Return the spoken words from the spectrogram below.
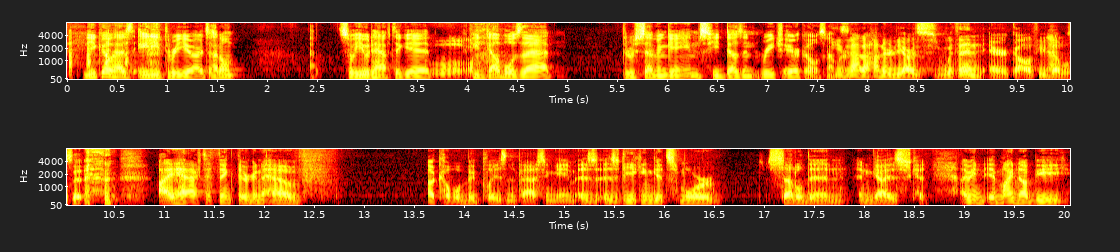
Nico has 83 yards. I don't. So he would have to get if he doubles that through seven games, he doesn't reach Erick All's number. He's not 100 yards within Erick All if he doubles it. I have to think they're going to have a couple big plays in the passing game as as Deacon gets more settled in and guys. Can, I mean, it might not be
